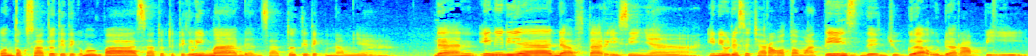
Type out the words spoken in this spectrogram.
untuk 1.4, 1.5, dan 1.6-nya. Dan ini dia daftar isinya. Ini udah secara otomatis dan juga udah rapi.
